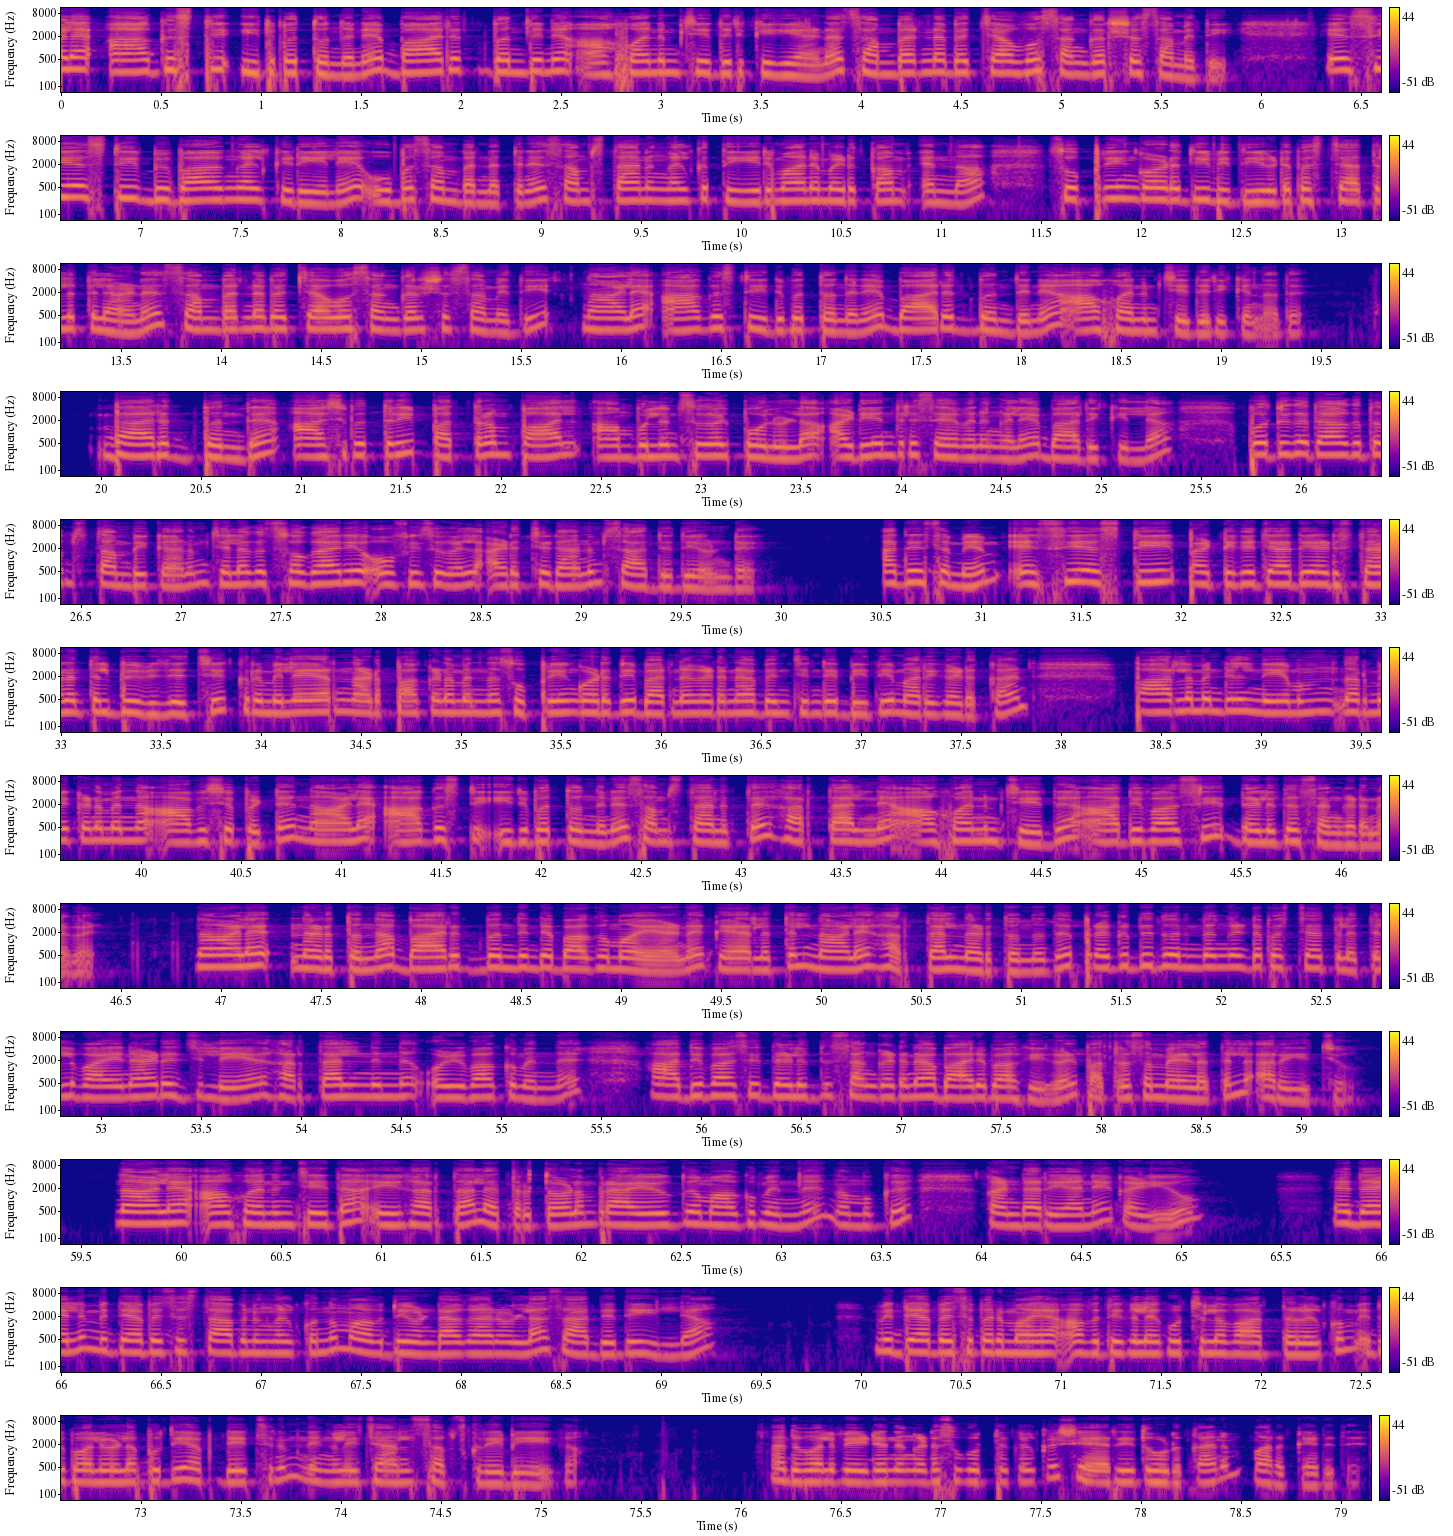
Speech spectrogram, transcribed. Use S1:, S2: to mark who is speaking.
S1: നാളെ ആഗസ്റ്റ് ഇരുപത്തൊന്നിന് ഭാരത് ബന്ദിന് ആഹ്വാനം ചെയ്തിരിക്കുകയാണ് Samvarana Bachao Sangharsh Samiti. S C S T വിഭാഗങ്ങൾക്കിടയിലെ ഉപസംഭരണത്തിന് സംസ്ഥാനങ്ങൾക്ക് തീരുമാനമെടുക്കാം എന്ന സുപ്രീം കോടതി വിധിയുടെ പശ്ചാത്തലത്തിലാണ് സംഭരണ ബച്ചാവോ സംഘർഷ സമിതി നാളെ ആഗസ്റ്റ് ഇരുപത്തൊന്നിന് ഭാരത് ബന്ദിന് ആഹ്വാനം ചെയ്തിരിക്കുന്നത്. ഭാരത് ബന്ദ് ആശുപത്രി പത്രം പാൽ ആംബുലൻസുകൾ പോലുള്ള അടിയന്തര സേവനങ്ങളെ ബാധിക്കില്ല. പൊതുഗതാഗതം സ്തംഭിക്കാനും ചില സ്വകാര്യ ഓഫീസുകൾ അടച്ചിടാനും സാധ്യതയുണ്ട്. അതേസമയം എസ് സി എസ് ടി പട്ടികജാതി അടിസ്ഥാനത്തിൽ വിഭജിച്ച് ക്രിമിലെയർ നടപ്പാക്കണമെന്ന സുപ്രീം കോടതി ഭരണഘടനാ ബെഞ്ചിന്റെ വിധി മറികടക്കാൻ പാർലമെന്റിൽ നിയമം നിർമ്മിക്കണമെന്ന് ആവശ്യപ്പെട്ട് നാളെ ആഗസ്റ്റ് ഇരുപത്തൊന്നിന് സംസ്ഥാനത്ത് ഹർത്താലിനെ ആഹ്വാനം ചെയ്ത് ആദിവാസി ദളിത് സംഘടനകൾ. നാളെ നടത്തുന്ന ഭാരത് ബന്ദിന്റെ ഭാഗമായാണ് കേരളത്തിൽ നാളെ ഹർത്താൽ നടത്തുന്നത്. പ്രകൃതി ദുരന്തങ്ങളുടെ പശ്ചാത്തലത്തിൽ വയനാട് ജില്ലയെ ഹർത്താലിൽ നിന്ന് ഒഴിവാക്കുമെന്ന് ആദിവാസി ദളിത് സംഘടനാ ഭാരവാഹികൾ പത്രസമ്മേളനത്തിൽ അറിയിച്ചു. നാളെ ആഹ്വാനം ചെയ്ത ഈ ഹർത്താൽ എത്രത്തോളം പ്രായോഗികമാകുമെന്ന് നമുക്ക് കണ്ടറിയാനേ കഴിയൂ. ഏതായാലും വിദ്യാഭ്യാസ സ്ഥാപനങ്ങൾക്കൊന്നും അവധി ഉണ്ടാകാനുള്ള സാധ്യതയില്ല. വിദ്യാഭ്യാസപരമായ അവധികളെക്കുറിച്ചുള്ള വാർത്തകൾക്കും ഇതുപോലെയുള്ള പുതിയ അപ്ഡേറ്റ്സിനും നിങ്ങൾ ഈ ചാനൽ സബ്സ്ക്രൈബ് ചെയ്യുക. അതുപോലെ വീഡിയോ നിങ്ങളുടെ സുഹൃത്തുക്കൾക്ക് ഷെയർ ചെയ്ത് കൊടുക്കാനും മറക്കരുത്.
